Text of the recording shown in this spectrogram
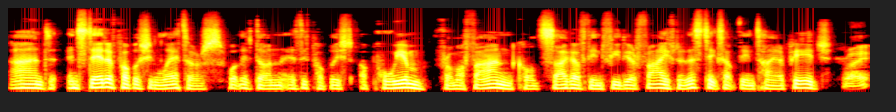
And instead of publishing letters, what they've done is they've published a poem from a fan called Saga of the Inferior Five. Now this takes up the entire page. right.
